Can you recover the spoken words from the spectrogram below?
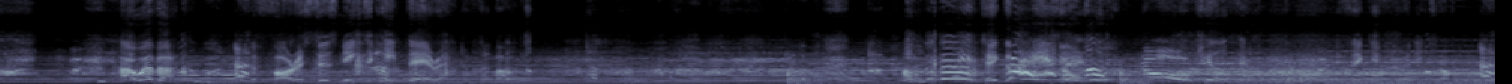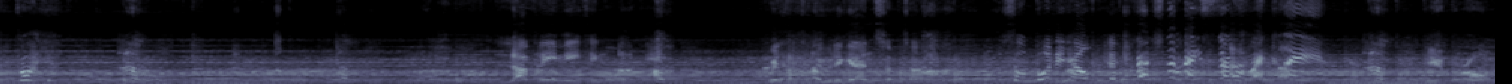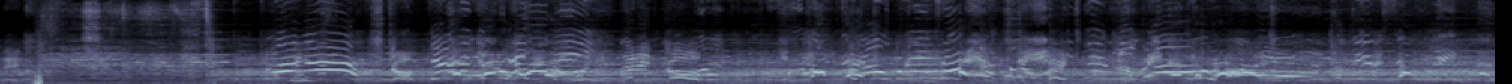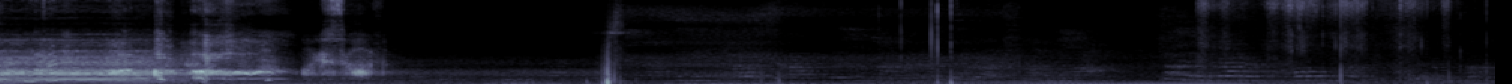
However, the Forresters need to keep their end of the bargain. Take the boy as your ward. No! Kill him if they give you any trouble. Uh, Lovely meeting all of you. Oh. We'll have to do it again sometime. Somebody help him. Fetch the maester quickly! You brought this. Lana! Stop! No, Let, him go! Go! Let him go! Stop that! Help me! Stop it!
